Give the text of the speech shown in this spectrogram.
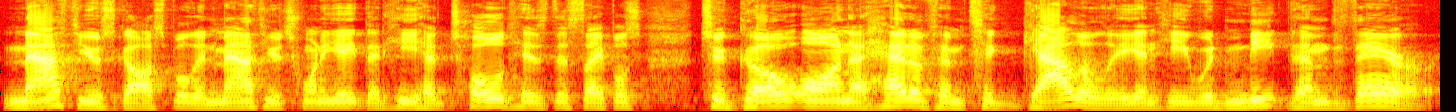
Matthew's gospel, in Matthew 28, that he had told his disciples to go on ahead of him to Galilee and he would meet them there.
